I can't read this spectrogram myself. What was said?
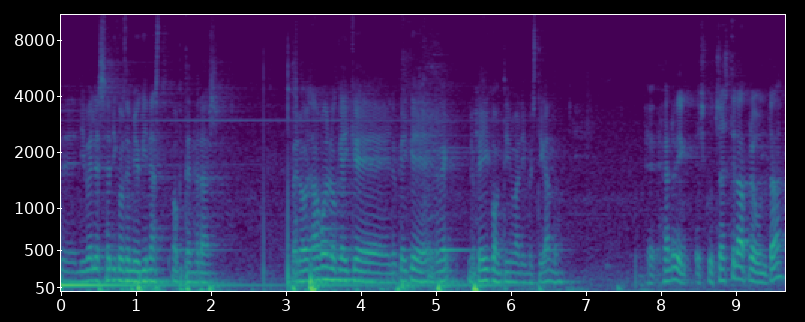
de niveles séricos de mioquinas obtendrás. Pero es algo en lo que hay que, lo que, hay que, lo que, hay que continuar investigando. Eh, Henry, ¿escuchaste la pregunta?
